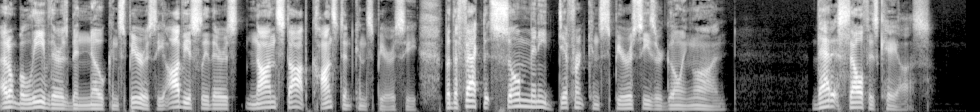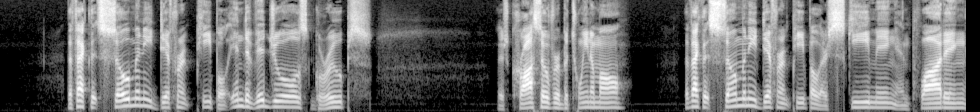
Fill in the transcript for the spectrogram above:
I don't believe there has been no conspiracy. Obviously, there's nonstop, constant conspiracy. But the fact that so many different conspiracies are going on, that itself is chaos. The fact that so many different people, individuals, groups, there's crossover between them all. The fact that so many different people are scheming and plotting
